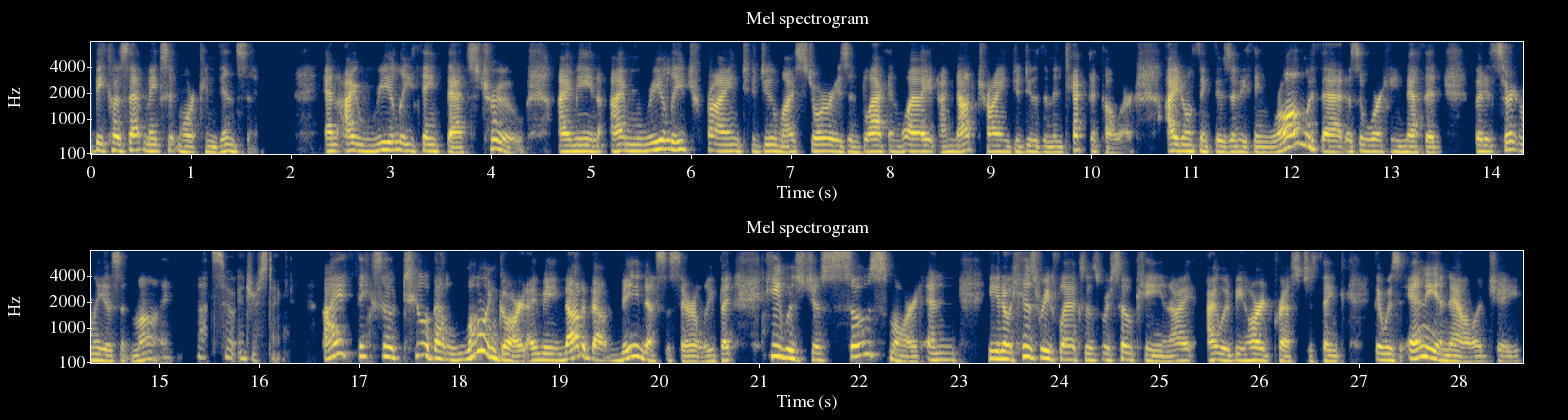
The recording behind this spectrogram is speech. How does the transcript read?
because that makes it more convincing. And I really think that's true. I mean, I'm really trying to do my stories in black and white. I'm not trying to do them in Technicolor. I don't think there's anything wrong with that as a working method, but it certainly isn't mine. That's so interesting. I think so too about Loengard. I mean, not about me necessarily, but he was just so smart. And, you know, his reflexes were so keen. I, I would be hard pressed to think there was any analogy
